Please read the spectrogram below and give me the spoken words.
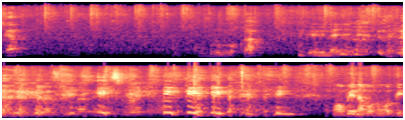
Kan? Aku belum lekat. Biarin aja. Ngopi apa ngopi?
